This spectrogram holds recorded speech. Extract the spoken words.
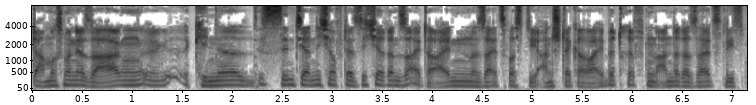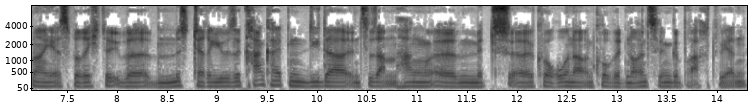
da muss man ja sagen, äh, Kinder sind ja nicht auf der sicheren Seite. Einerseits was die Ansteckerei betrifft und andererseits liest man jetzt Berichte über mysteriöse Krankheiten, die da in Zusammenhang mit Corona und Covid Covid-19 gebracht werden,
